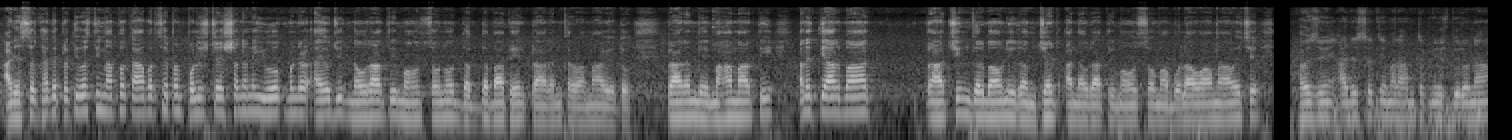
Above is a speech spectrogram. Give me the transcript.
આડેસર ખાતે પ્રતિવસ્તી માફક આ વર્ષે પણ પોલીસ સ્ટેશન અને યુવક મંડળ આયોજિત નવરાત્રિ મહોત્સવનો દબદબાભેર પ્રારંભ કરવામાં આવ્યો હતો. પ્રારંભે મહામારતી અને ત્યારબાદ પ્રાચીન ગરબાઓની રમઝટ આ નવરાત્રિ મહોત્સવમાં બોલાવવામાં આવે છે. હવે જોઈએ આડેસરથી અમારા આમતક ન્યૂઝ બ્યુરોના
